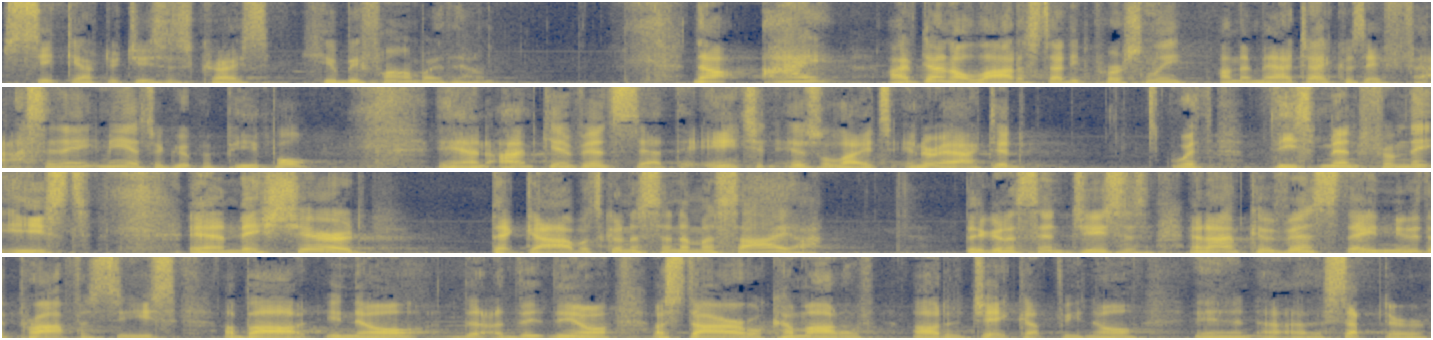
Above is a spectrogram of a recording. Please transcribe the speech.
seek after Jesus Christ, he'll be found by them. Now, I, I've done a lot of study personally on the Magi because they fascinate me as a group of people. And I'm convinced that the ancient Israelites interacted with these men from the East, and they shared that God was going to send a Messiah. They're going to send Jesus. And I'm convinced they knew the prophecies about, you know, the, the, you know a star will come out of, out of Jacob, you know, and a scepter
